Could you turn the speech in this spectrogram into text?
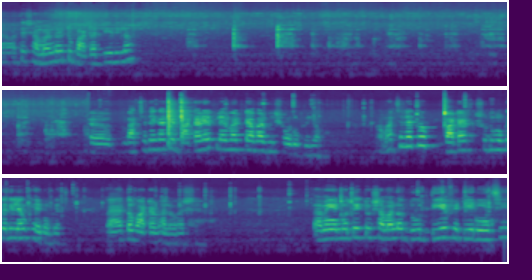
তাতে সামান্য একটু বাটার দিয়ে দিলাম। বাচ্চাদের কাছে বাটারের ফ্লেভারটা আবার ভীষণ প্রিয়। আমার ছেলে তো বাটার শুধু মুখে দিলেও খেয়ে নেবে। এত বাটার ভালোবাসে। আমি এর মধ্যে একটু সামান্য দুধ দিয়ে ফেটিয়ে নিয়েছি।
